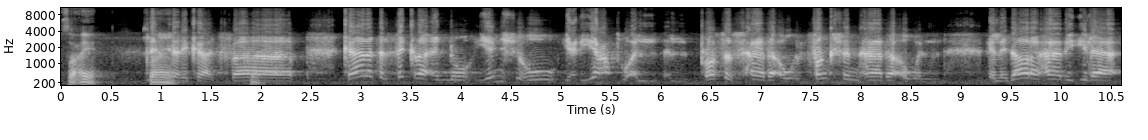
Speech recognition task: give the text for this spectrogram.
صحيح للشركات. فكانت الفكرة إنه ينشئوا يعني يعطوا ال- process هذا أو ال function هذا أو ال- الإدارة هذه إلى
